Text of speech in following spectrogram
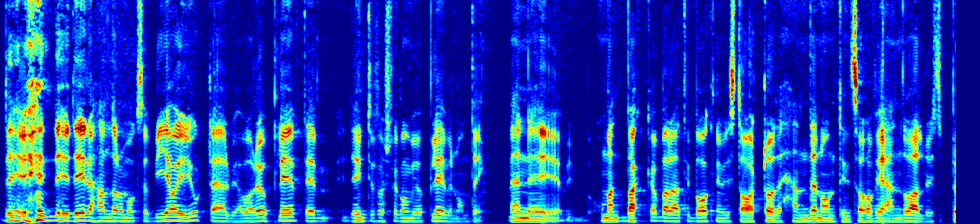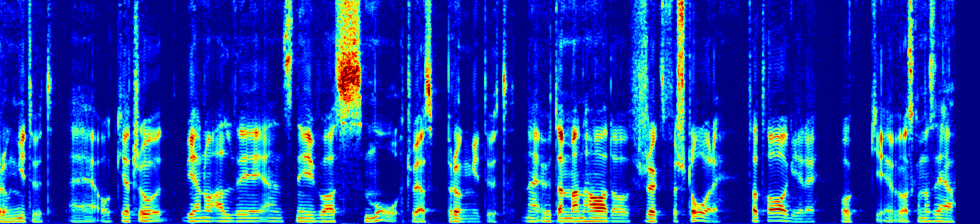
det, är- det är ju det det handlar om också. Vi har ju gjort det här, vi har varit upplevt det. Det är inte första gången vi upplever någonting. Men eh, om man backar bara tillbaka när vi startade och det hände någonting så har vi ändå aldrig sprungit ut. Eh, och jag tror, vi har nog aldrig ens när vi var små tror jag sprungit ut. Nej, utan man har då försökt förstå det, ta tag i det och eh, vad ska man säga,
